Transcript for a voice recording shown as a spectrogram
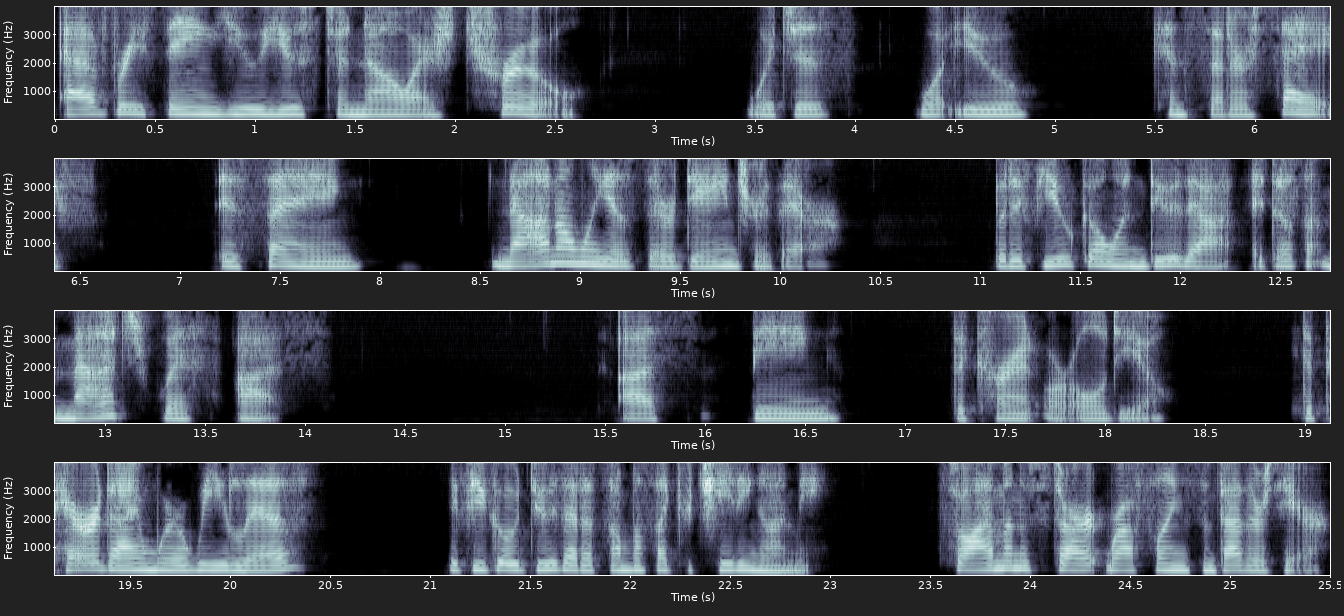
Everything you used to know as true, which is what you consider safe, is saying, not only is there danger there, but if you go and do that, it doesn't match with us. Us being the current or old you. The paradigm where we live, if you go do that, it's almost like you're cheating on me. So I'm going to start ruffling some feathers here.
